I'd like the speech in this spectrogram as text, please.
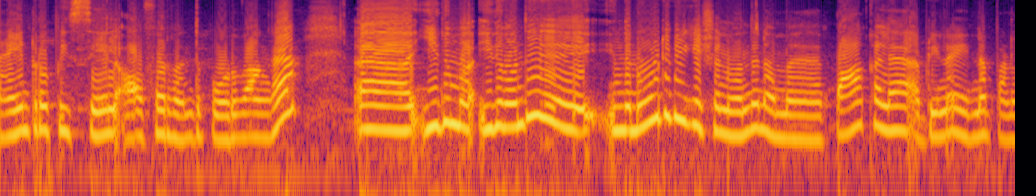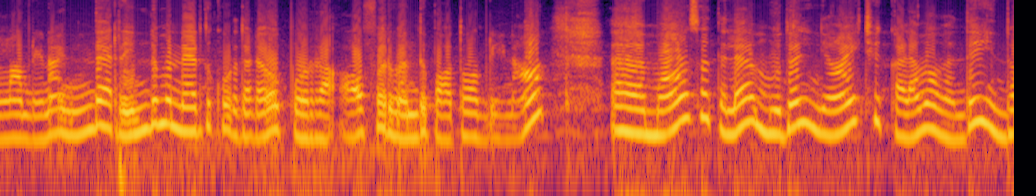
நைன் ருபீஸ் சேல் ஆஃபர் வந்து போடுவாங்க. இது ம இது வந்து இந்த நோட்டிஃபிகேஷன் வந்து நம்ம பார்க்கல அப்படின்னா என்ன பண்ணலாம் அப்படின்னா இந்த ரெண்டு மணி நேரத்துக்கு ஒரு தடவை போடுற ஆஃபர் வந்து பார்த்தோம் அப்படின்னா மாதத்தில் முதல் ஞாயிற்றுக்கிழமை வந்து இந்த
